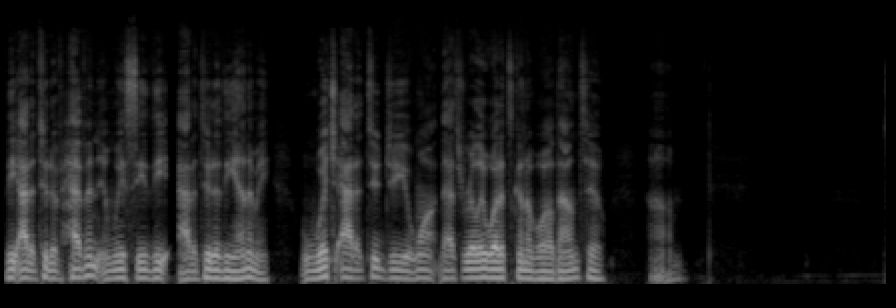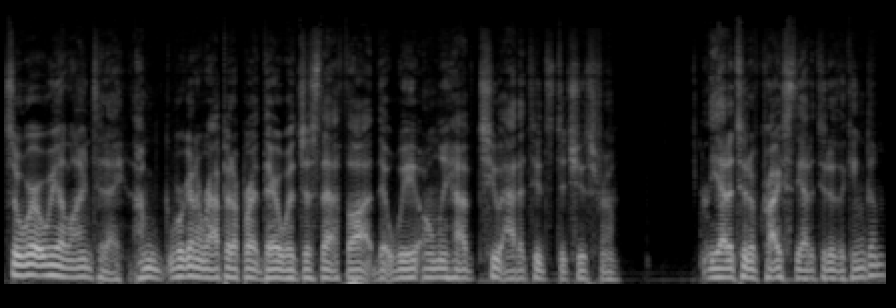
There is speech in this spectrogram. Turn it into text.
the attitude of heaven and we see the attitude of the enemy. Which attitude do you want? That's really what it's going to boil down to. Um, so where are we aligned today? I'm, we're going to wrap it up right there with just that thought that we only have two attitudes to choose from. The attitude of Christ, the attitude of the kingdom,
